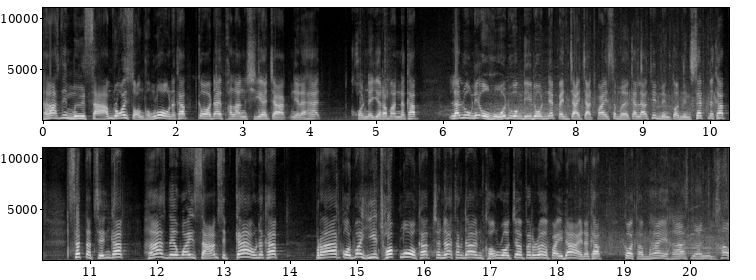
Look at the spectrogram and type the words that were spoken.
ฮาร์สนี่มือ 302 ของโลกนะครับ ก็ได้พลังเชียร์จากเนี่ยแหละฮะคนในเยอรมันนะครับ และลูกนี้โอ้โห ดวงดีโดนเน็ตเป็นใจจัดไปเสมอกันแล้วที่ 1 ต่อ 1 เซตนะครับ เซตตัดสินครับ ฮาร์สในวัย 39 นะครับ ปรากฏว่าฮีช็อกโลกครับ ชนะทางด้านของโรเจอร์เฟเดอร์ไปได้นะครับ ก็ทำให้ฮาร์สนั้นเข้า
